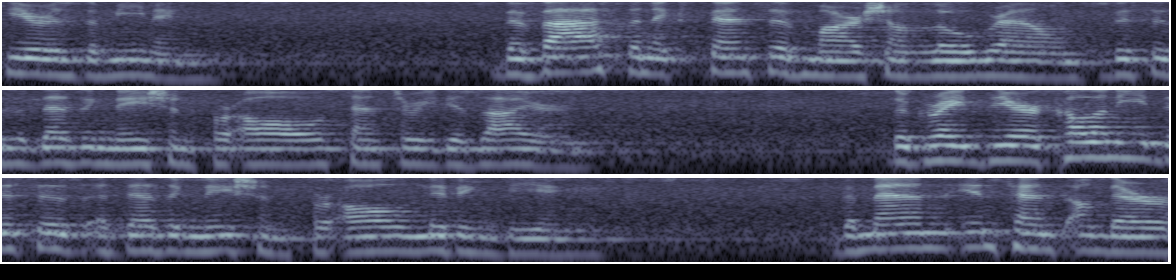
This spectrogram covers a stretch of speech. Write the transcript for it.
Here is the meaning. The vast and extensive marsh on low grounds, this is a designation for all sensory desires. The great deer colony, this is a designation for all living beings. The man intent on their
